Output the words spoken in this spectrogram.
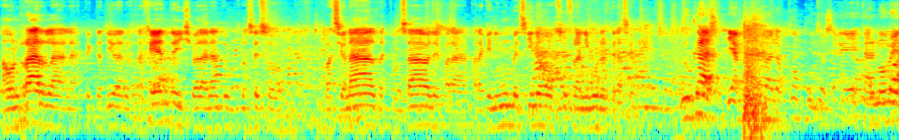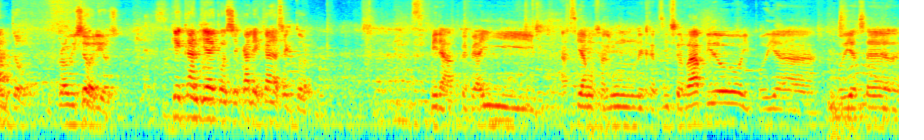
a honrar la, la, expectativa de nuestra gente y llevar adelante un proceso racional, responsable, para, para que ningún vecino sufra ninguna alteración. Lucas, de acuerdo a los cómputos hasta el momento, provisorios, ¿qué cantidad de concejales cada sector? Mira, Pepe, ahí hacíamos algún ejercicio rápido y podía, podía ser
